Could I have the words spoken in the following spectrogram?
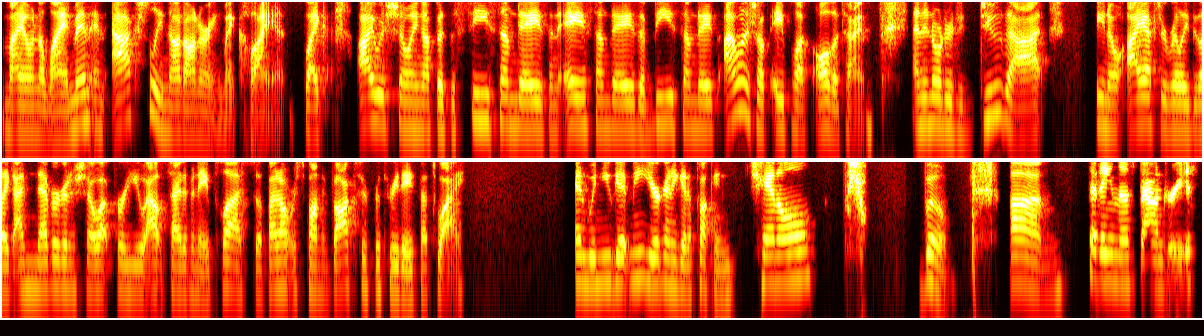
my own alignment and actually not honoring my clients. Like I was showing up as a C some days, an A some days, a B some days. I want to show up A plus all the time. And in order to do that, you know, I have to really be like, I'm never going to show up for you outside of an A plus. So if I don't respond in Voxer for three days, that's why. And when you get me, you're going to get a fucking channel. Boom. Um, Setting those boundaries.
